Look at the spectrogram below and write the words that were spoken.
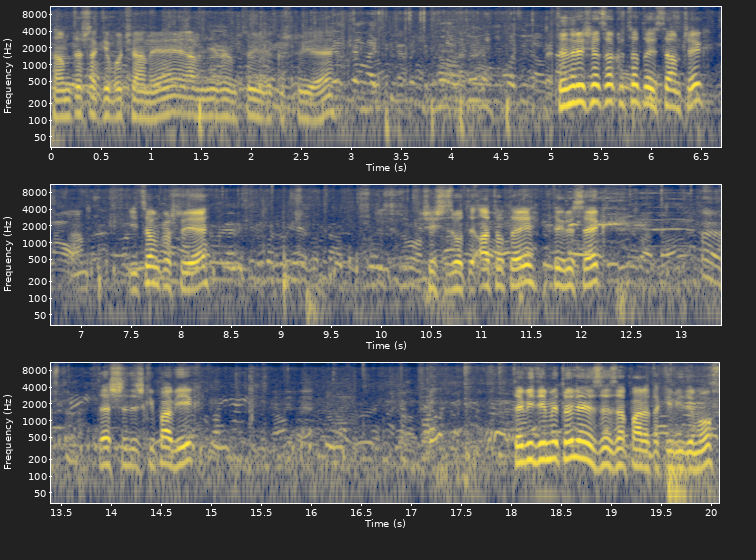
Tam też takie bociany, ale nie wiem co ile kosztuje. Ten rysie, co, co to jest samczyk? I co on kosztuje? 30 zł. A tutaj tygrysek? Też trzy dyszki pawik. Te widymy to ile jest za parę takich widymów?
